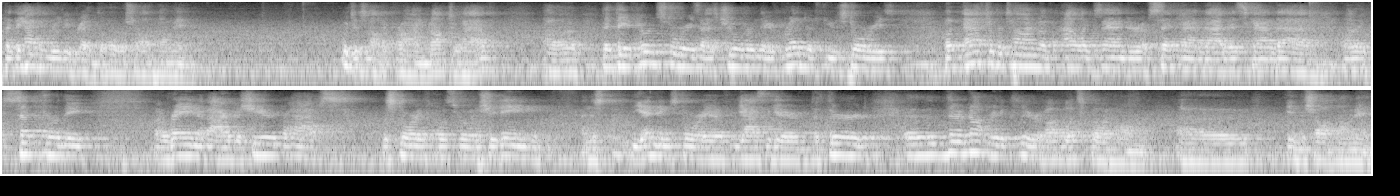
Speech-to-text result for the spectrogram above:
that they haven't really read the whole Shahnameh, which is not a crime not to have. Uh, that they've heard stories as children, they've read a few stories, but after the time of Alexander, of Sekandar, Iskandar, uh, except for the uh, reign of Ardashir, perhaps, the story of Khosrow and Shirin, and the, the, ending story of Yazdegerd III, uh, they're not really clear about what's going on uh, in the Shahnameh.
